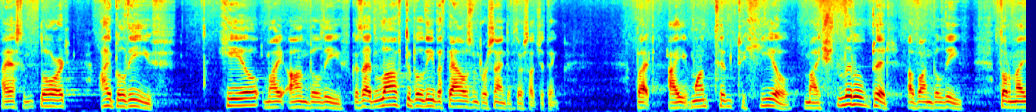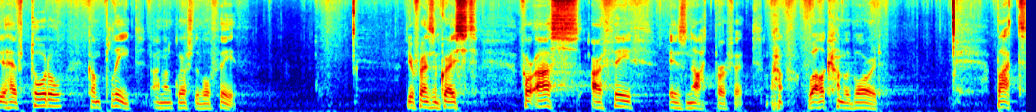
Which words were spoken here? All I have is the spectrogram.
I ask him, Lord, I believe. Heal my unbelief. Because I'd love to believe a thousand percent if there's such a thing. But I want him to heal my little bit of unbelief so that I might have total, complete, and unquestionable faith. Dear friends in Christ, for us, our faith is not perfect. Welcome aboard. But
